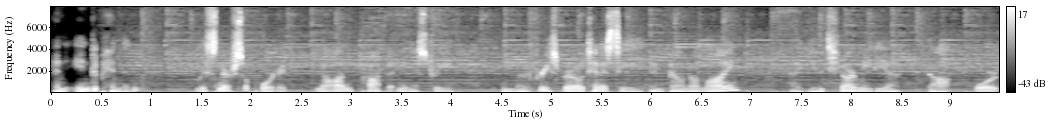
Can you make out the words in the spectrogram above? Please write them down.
an independent, listener supported nonprofit ministry in Murfreesboro, Tennessee, and found online at utrmedia.org.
